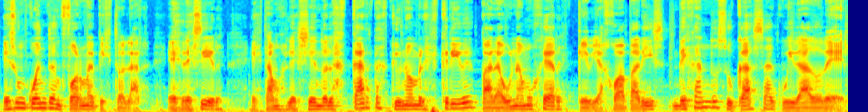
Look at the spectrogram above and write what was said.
Es un cuento en forma epistolar, es decir, estamos leyendo las cartas que un hombre escribe para una mujer que viajó a París dejando su casa cuidado de él.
